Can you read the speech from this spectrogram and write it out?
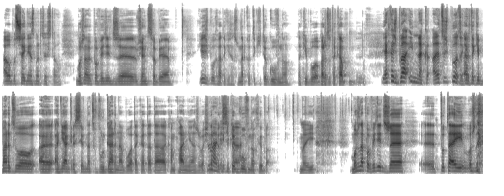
Albo po trzech dniach zmartwychwstał. można by powiedzieć, że wziąć sobie... Kiedyś było chyba takie hasło, narkotyki to gówno. Takie było bardzo taka, Jakaś była inna, ale coś było takiego. ale takie bardzo, e, a nie agresywna, co wulgarna była taka ta, ta kampania, że właśnie Była narkotyki jakaś taka- to gówno chyba. No i można powiedzieć, że e, tutaj można...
